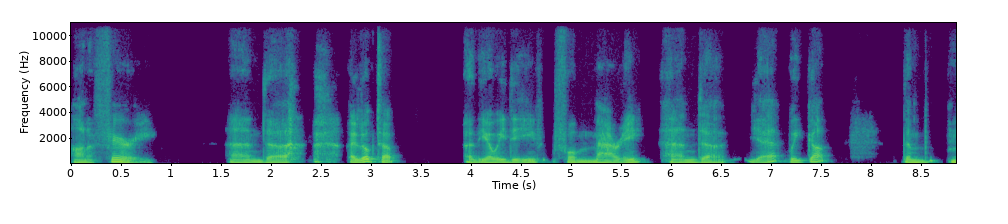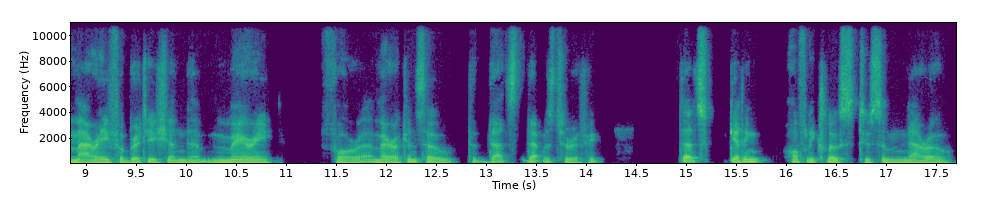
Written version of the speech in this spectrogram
on a ferry. And uh, I looked up uh, the OED for marry, and uh, yeah, we got the marry for British and the Mary for American. So th- that's that was terrific. That's getting awfully close to some narrow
